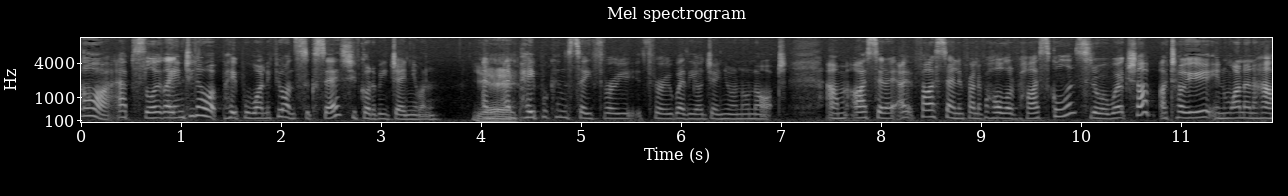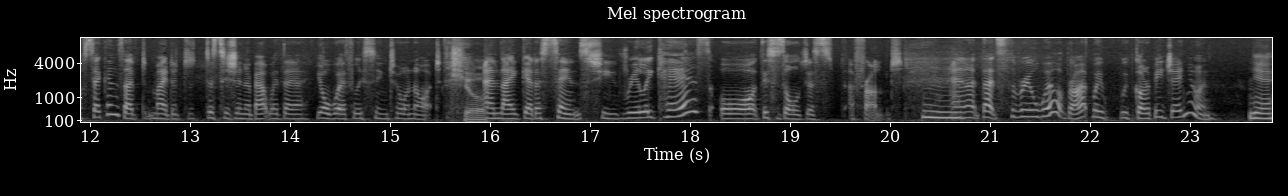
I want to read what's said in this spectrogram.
Oh, absolutely. And do you know what people want? If you want success, you've got to be genuine. And, Yeah. and people can see through through whether you're genuine or not. Um, I said if I stand in front of a whole lot of high schoolers to do a workshop, I tell you in one and a half seconds they've made a d- decision about whether you're worth listening to or not. Sure. And they get a sense she really cares or this is all just a front. And uh, that's the real world, right? We, we've got to be genuine. Yeah.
